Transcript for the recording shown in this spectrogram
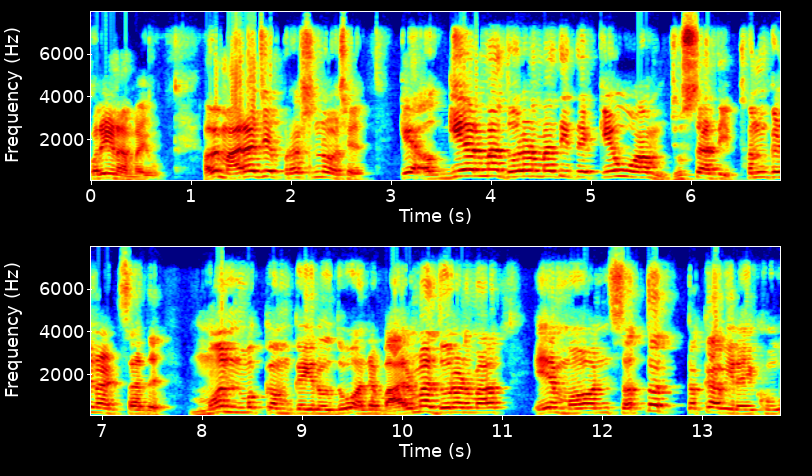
પરિણામ આવ્યું હવે મારા જે પ્રશ્નો છે કે અગિયારમાં ધોરણમાંથી તે કેવું આમ જુસ્સાથી, થનગનાટ સાથે મન મક્કમ કર્યું હતું અને બારમા ધોરણમાં એ મન સતત ટકાવી રાખ્યું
